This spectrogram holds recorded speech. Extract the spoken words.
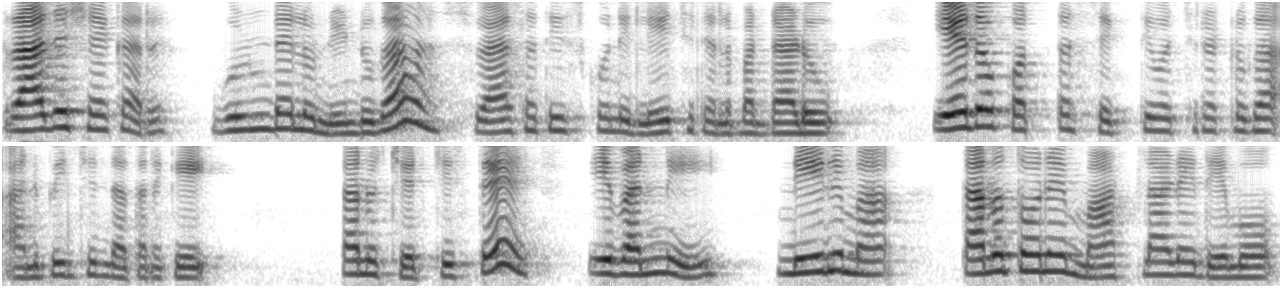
రాజశేఖర్ గుండెలు నిండుగా శ్వాస తీసుకొని లేచి నిలబడ్డాడు. ఏదో కొత్త శక్తి వచ్చినట్లుగా అనిపించింది అతనికి. తను చర్చిస్తే ఇవన్నీ నీలిమ తనతోనే మాట్లాడేదేమో.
